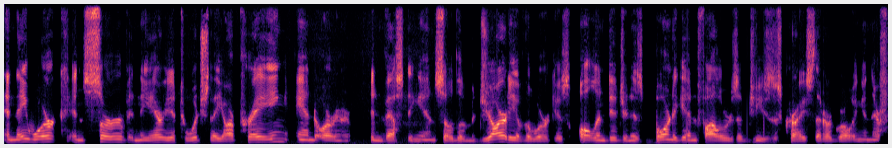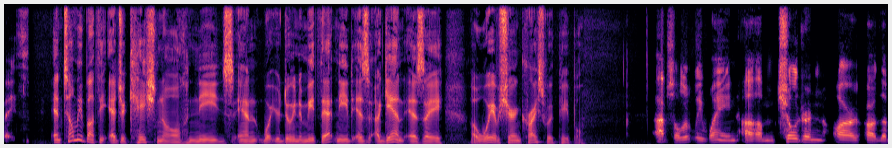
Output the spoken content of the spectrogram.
and they work and serve in the area to which they are praying and or investing in. So the majority of the work is all indigenous, born again followers of Jesus Christ that are growing in their faith. And tell me about the educational needs and what you're doing to meet that need as again as a, a way of sharing Christ with people. Absolutely, Wayne. Um, children are, are the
